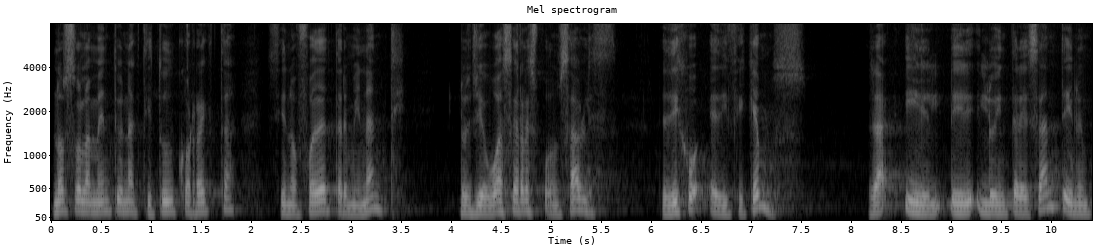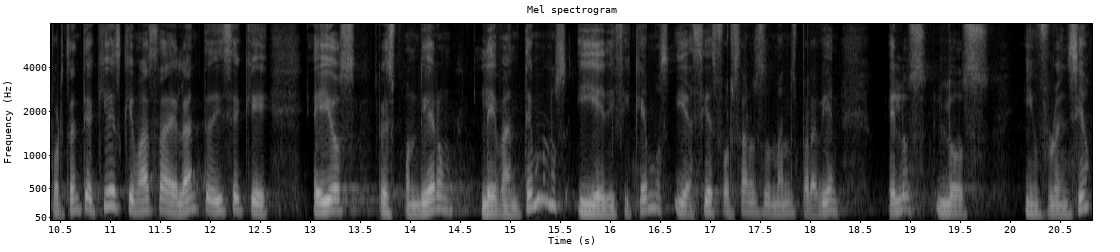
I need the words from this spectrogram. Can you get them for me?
no solamente una actitud correcta, sino fue determinante. Los llevó a ser responsables. Les dijo, edifiquemos. Y, lo interesante y lo importante aquí es que más adelante dice que ellos respondieron, levantémonos y edifiquemos y así esforzaron sus manos para bien. Él los, los influenció.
